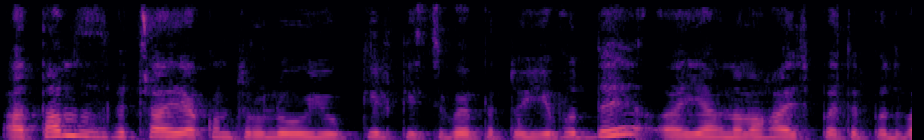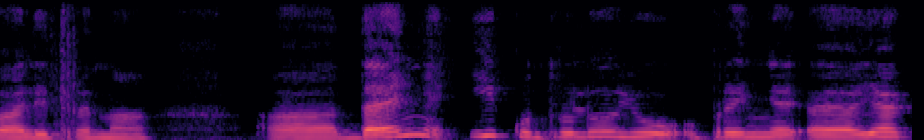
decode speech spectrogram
а там зазвичай я контролюю кількість випитої води. Е, Я намагаюся пити по 2 літри на е, день і контролюю, е,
